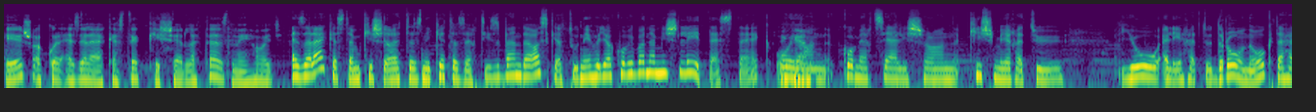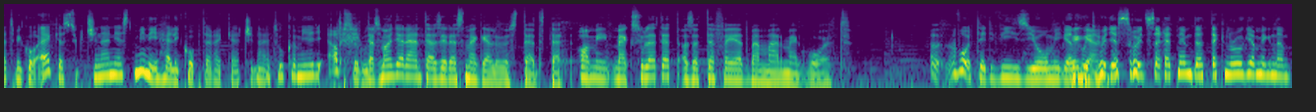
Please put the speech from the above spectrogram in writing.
És akkor ezzel elkezdték kísérletezni, hogy... Ezzel elkezdtem kísérletezni 2010-ben, de azt kell tudni, hogy akkoriban nem is léteztek Igen. olyan komerciálisan kisméretű jó elérhető drónok, tehát mikor elkezdtük csinálni, ezt mini helikopterekkel csináltuk, ami egy abszolút... Tehát magyarán te azért ezt megelőzted, tehát ami megszületett, az a te fejedben már megvolt. Volt egy vízióm, igen, igen. Hogy, hogy ezt hogy szeretném, de a technológia még nem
